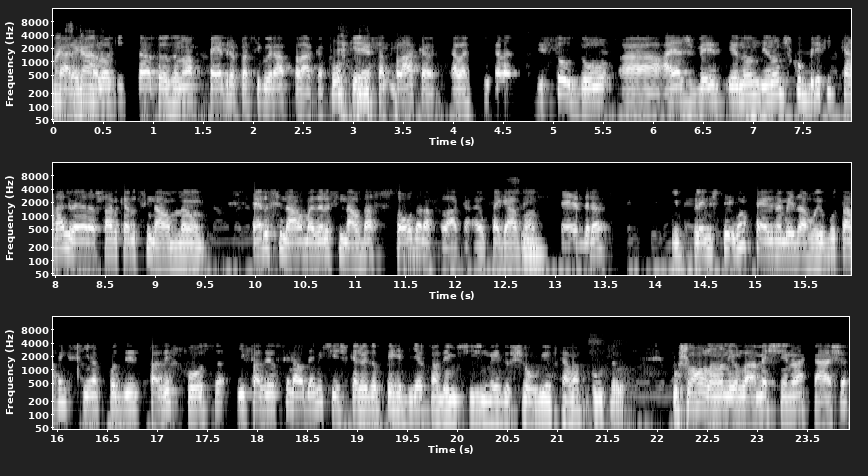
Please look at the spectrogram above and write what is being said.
Cara, ele falou que tá, tá usando uma pedra para segurar a placa. Por quê? Essa placa, ela, ela dissoldou. Ah, aí, às vezes, eu não, eu não descobri que caralho era. Achava que era o sinal. Não. Era o sinal, mas era o sinal da solda na placa. Aí eu pegava Sim. uma pedra, em pleno uma pedra no meio da rua e botava em cima para poder fazer força e fazer o sinal da MX. Porque às vezes eu perdia o sinal da MX no meio do show e eu ficava puta. O show rolando e eu lá mexendo na caixa.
